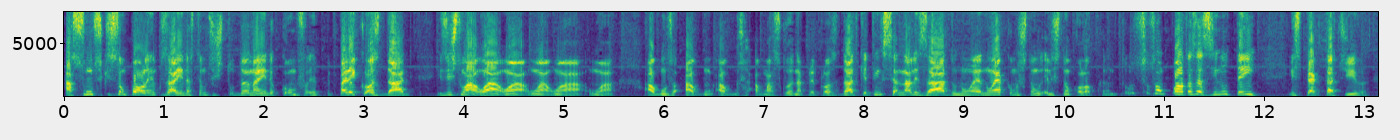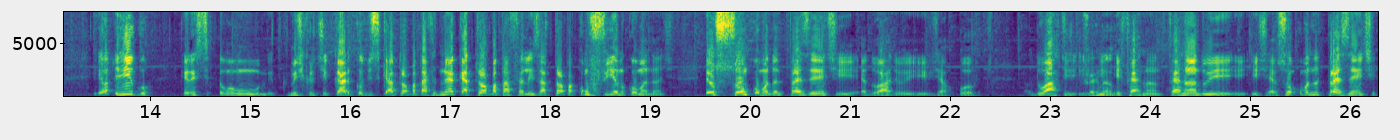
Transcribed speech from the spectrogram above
assuntos que são polêmicos ainda, nós estamos estudando ainda como periculosidade. Existe uma, uma, uma, uma alguns, alguns, algumas coisas na periculosidade que tem que ser analisado, não é, não é como estão, eles estão colocando. Então são pautas assim, não tem expectativa. E eu digo, eles um, me criticaram que eu disse que a tropa está feliz. Não é que a tropa está feliz, a tropa confia no comandante. Eu sou um comandante presente, Eduardo e, e Duarte Fernando. E, e Fernando. Fernando e, e, e Eu sou um comandante presente.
